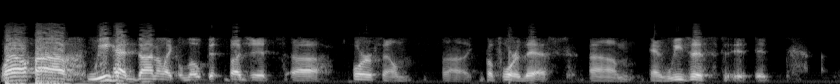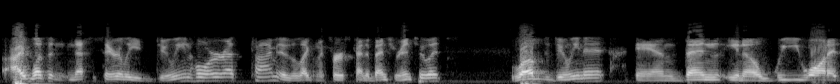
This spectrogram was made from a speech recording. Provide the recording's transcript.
Well, uh, we had done like a low bit budget uh, horror film uh, before this, um, and we just it, it. I wasn't necessarily doing horror at the time. It was like my first kind of venture into it. Loved doing it, and then you know we wanted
